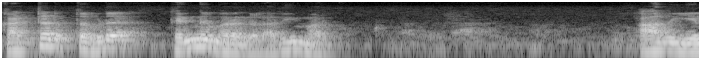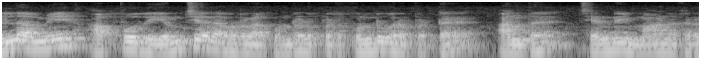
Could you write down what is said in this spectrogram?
கட்டடத்தை விட தென்னை மரங்கள் அதிகமாக இருக்கும். அது எல்லாமே அப்போது எம்ஜிஆர் அவர்களால் கொண்டாடப்பட்ட கொண்டு வரப்பட்ட அந்த சென்னை மாநகர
